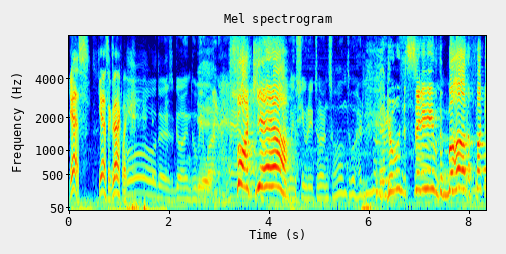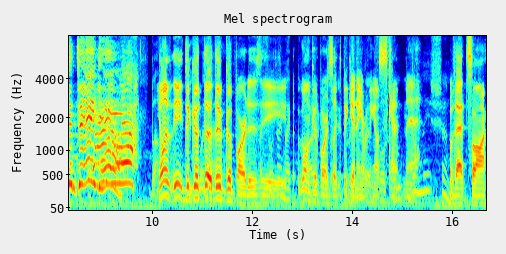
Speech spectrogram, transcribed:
Yes, yes, exactly. Oh, there's going to be one. Fuck yeah! When she returns home to her They're going to save the motherfucking day, yeah! The only the, the good the, the good part is I thought I the the only good bargain part is like the the beginning. Everything else is kind of meh of that song.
